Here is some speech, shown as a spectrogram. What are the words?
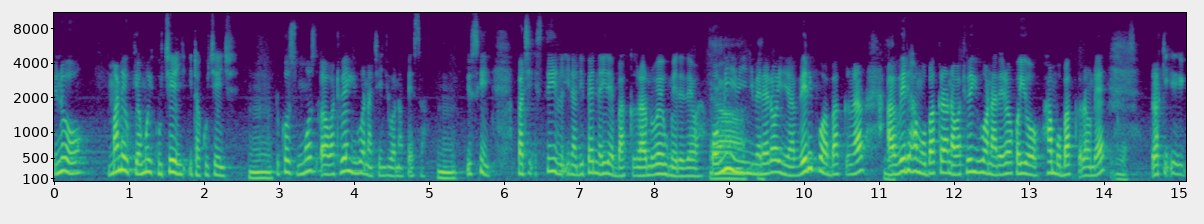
you know money ukiamua ikuchange itakuchange Mm. because most uh, watu wengi huwa wanachangiwa na pesa Mm. you see but still ina depend na ile background wewe umelelewa for Yeah, me nimelelewa in a very poor background yeah. a very humble background na watu wengi huwa wanalelewa kwa hiyo humble background eh Yes. Laki,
